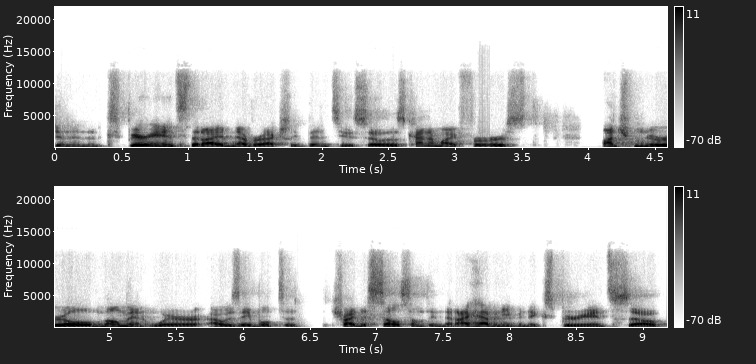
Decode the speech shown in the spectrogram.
and an experience that I had never actually been to. So it was kind of my first entrepreneurial moment where I was able to try to sell something that I haven't even experienced. So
